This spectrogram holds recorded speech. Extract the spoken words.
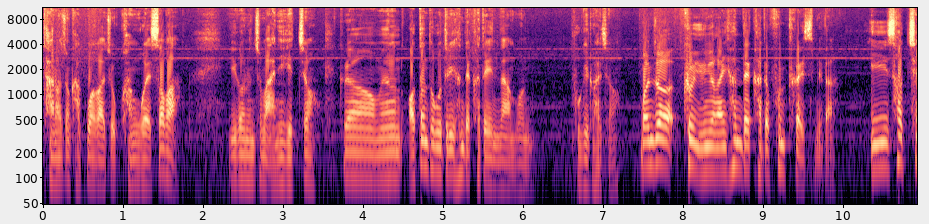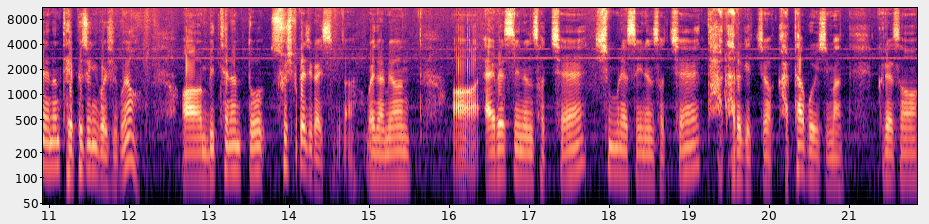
단어 좀 갖고 와가지고 광고에 써봐. 이거는 좀 아니겠죠. 그러면 어떤 도구들이 현대카드에 있나 한번 보기로 하죠. 먼저 그 유명한 현대카드 폰트가 있습니다. 이 서체는 대표적인 것이고요. 어, 밑에는 또 수십 가지가 있습니다. 왜냐하면 어, 앱에 쓰이는 서체, 신문에 쓰이는 서체 다 다르겠죠. 같아 보이지만 그래서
